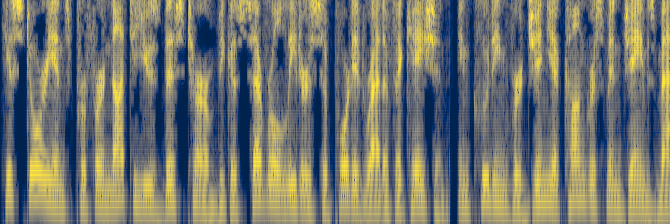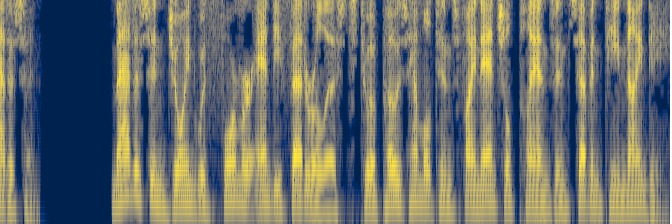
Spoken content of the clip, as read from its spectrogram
historians prefer not to use this term because several leaders supported ratification, including Virginia Congressman James Madison. Madison joined with former anti-federalists to oppose Hamilton's financial plans in 1790.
